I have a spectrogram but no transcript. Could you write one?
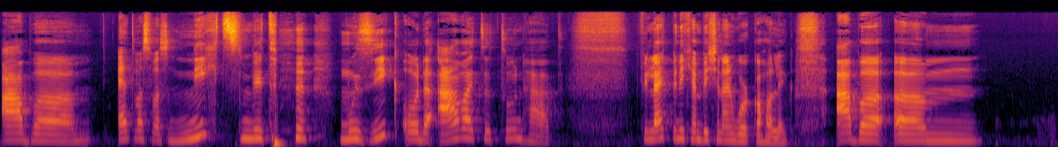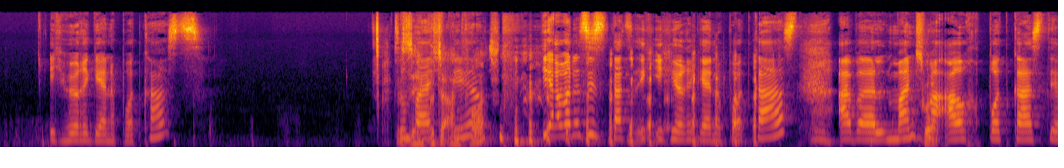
aber etwas, was nichts mit Musik oder Arbeit zu tun hat. Vielleicht bin ich ein bisschen ein Workaholic. Aber ähm, ich höre gerne Podcasts. zum Sehr gute Beispiel. Antwort. Ja, aber das ist, das, ich, ich höre gerne Podcasts, aber manchmal Cool. auch Podcasts, die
